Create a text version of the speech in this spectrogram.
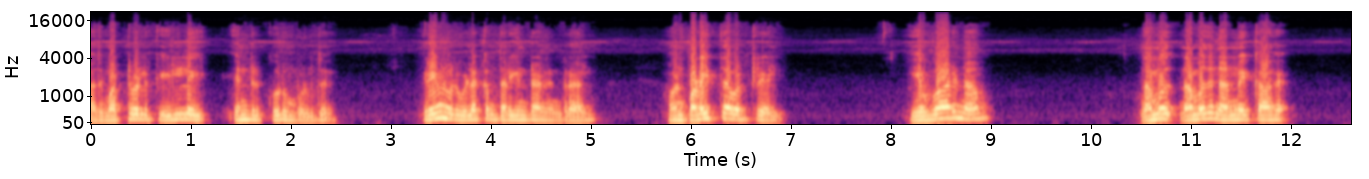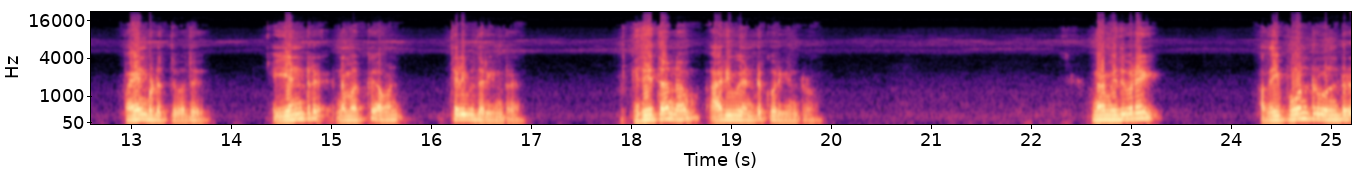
அது மற்றவர்களுக்கு இல்லை என்று கூறும் பொழுது இறைவன் ஒரு விளக்கம் தருகின்றான் என்றால் அவன் படைத்தவற்றில் எவ்வாறு நாம் நமது நமது நன்மைக்காக பயன்படுத்துவது என்று நமக்கு அவன் தெளிவு தருகின்றான். இதைத்தான் நாம் அறிவு என்று கூறுகின்றோம். நாம் இதுவரை அதை போன்று ஒன்று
